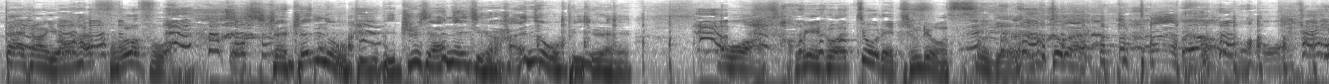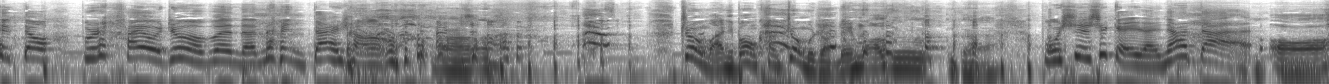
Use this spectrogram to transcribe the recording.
戴上以后还扶了扶。这真牛逼，比之前那几个还牛逼。这个，我操！我跟你说，就得听这种刺激 的。对，太狠了！我太逗，不是还有这么问的？那你戴上了吗？戴上了，正吧？你帮我看正不正这帽子？嗯，对，不是，是给人家戴。哦，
